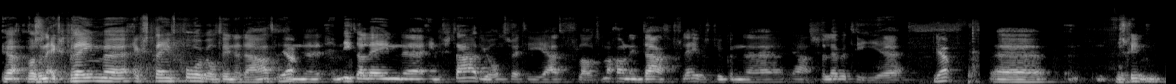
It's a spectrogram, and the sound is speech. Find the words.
ja, het was een extreem, uh, extreem voorbeeld inderdaad. En, uh, niet alleen uh, in de stadions werd hij uitgefloten, maar gewoon in het dagelijks leven. Is natuurlijk een ja, celebrity. ja. misschien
